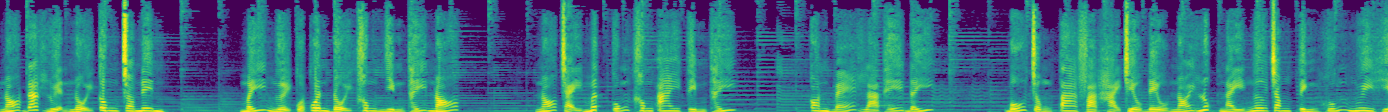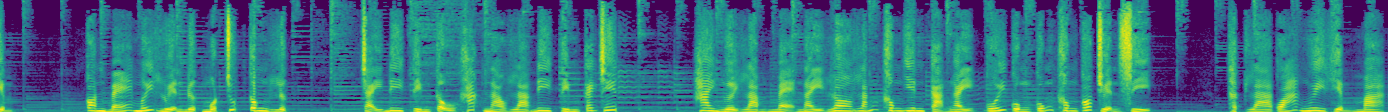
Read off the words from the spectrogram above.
Nó đã luyện nổi công cho nên. Mấy người của quân đội không nhìn thấy nó. Nó chạy mất cũng không ai tìm thấy. Con bé là thế đấy. Bố chồng ta và Hải Triều đều nói lúc này ngơ trong tình huống nguy hiểm. Con bé mới luyện được một chút công lực. Chạy đi tìm cậu khác nào là đi tìm cách chết. Hai người làm mẹ này lo lắng không yên cả ngày cuối cùng cũng không có chuyện gì. Thật là quá nguy hiểm mà.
